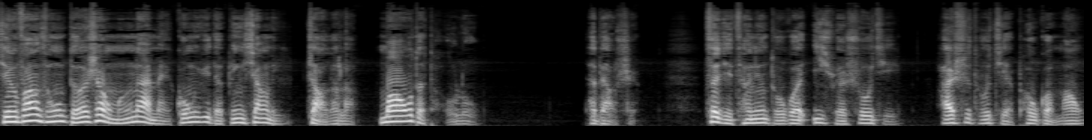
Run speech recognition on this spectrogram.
警方从德胜蒙奈美公寓的冰箱里找到了猫的头颅。他表示，自己曾经读过医学书籍，还试图解剖过猫。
